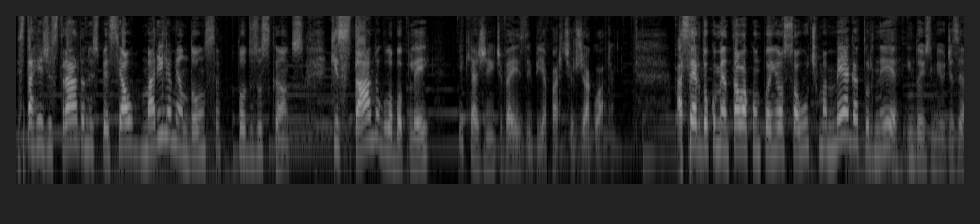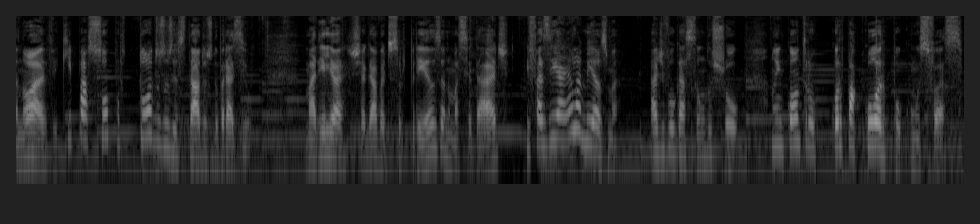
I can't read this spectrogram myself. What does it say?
está registrada no especial Marília Mendonça Todos os Cantos, que está no Globoplay e que a gente vai exibir a partir de agora. A série documental acompanhou sua última mega turnê em 2019, que passou por todos os estados do Brasil. Marília chegava de surpresa numa cidade e fazia ela mesma a divulgação do show, no encontro corpo a corpo com os fãs.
